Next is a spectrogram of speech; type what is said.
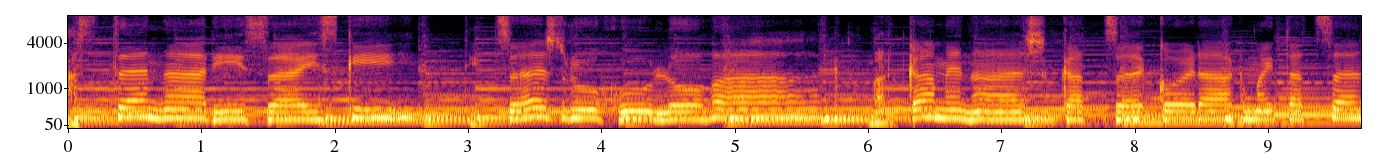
Azten ari zaizki Titzez rujuloak. Barkamena eskatzeko erak maitatzen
